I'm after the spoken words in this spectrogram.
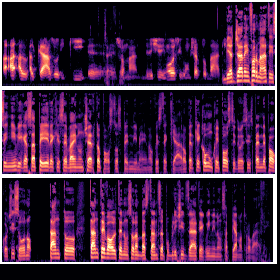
a, a, al caso di chi eh, certo. insomma, decide di muoversi con un certo budget. Viaggiare informati significa sapere che se vai in un certo posto spendi meno, questo è chiaro, perché comunque i posti dove si spende poco ci sono, tanto, tante volte non sono abbastanza pubblicizzati e quindi non sappiamo trovarli.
